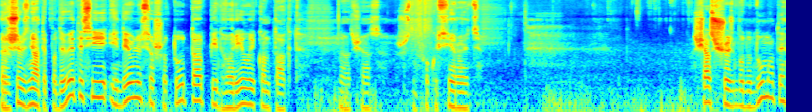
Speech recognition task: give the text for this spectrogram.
Рішив зняти, подивитись її і дивлюся, що тут підгорілий контакт. От зараз щось не фокусується. Зараз щось буду думати,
